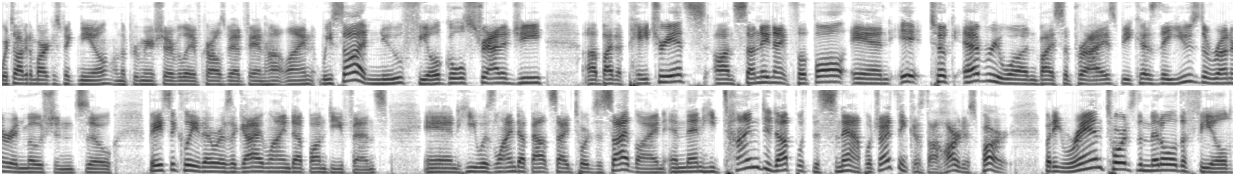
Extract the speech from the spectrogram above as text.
we're talking to Marcus McNeil on the Premier Chevrolet of Carlsbad Fan Hotline. We saw a new field goal strategy uh, by the Patriots on Sunday Night Football, and it took everyone by surprise because they used the runner in motion. So basically, there was a guy lined up on defense, and he was lined up outside towards the sideline, and then he timed it up with the snap, which I think is the hardest part. But he ran towards the middle of the field,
